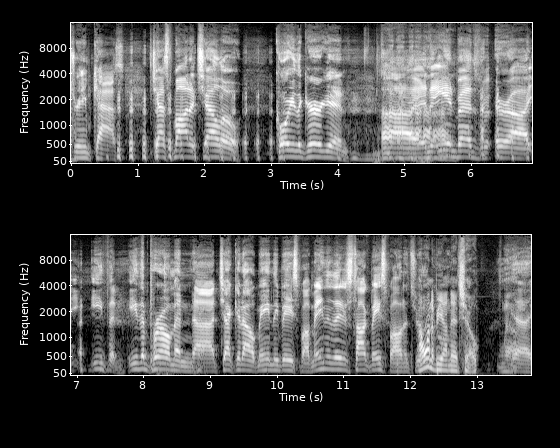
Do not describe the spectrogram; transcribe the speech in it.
Streamcast. Jess Monticello, Corey the Gergen, uh, and Ian Benz or uh, Ethan, Ethan Perlman. Uh, check it out. Mainly baseball. Mainly they just talk baseball, and it's Really I want to be on that show. Yeah,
